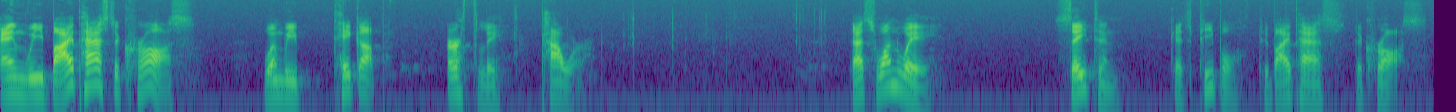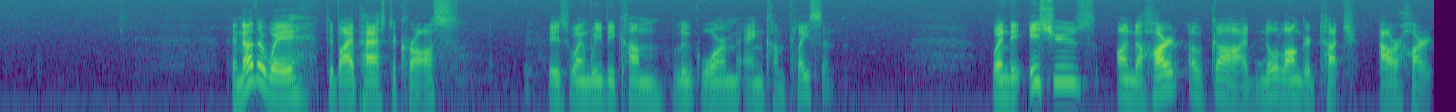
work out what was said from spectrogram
And we bypass the cross when we take up earthly power. That's one way Satan gets people to bypass the cross. Another way to bypass the cross is when we become lukewarm and complacent. When the issues on the heart of God no longer touch our heart.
